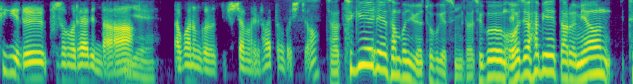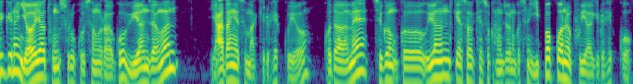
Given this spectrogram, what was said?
특위를 구성을 해야 된다라고 예. 하는 걸 주장을 해왔던 것이죠. 자, 특위에 대해서 한번 좀 여쭤보겠습니다. 지금 어제 합의에 따르면 특위는 여야 동수로 구성을 하고 위원장은 야당에서 맡기로 했고요. 그 다음에 지금 그 의원께서 계속 강조하는 것처럼 입법권을 부여하기로 했고,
